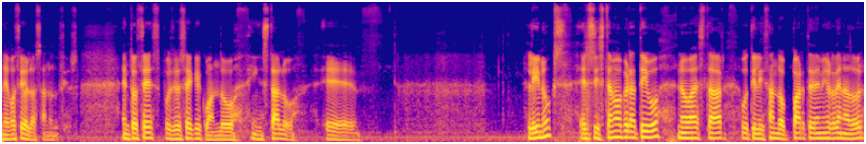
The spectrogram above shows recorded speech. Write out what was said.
negocio de los anuncios. Entonces, pues yo sé que cuando instalo eh, Linux, el sistema operativo no va a estar utilizando parte de mi ordenador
